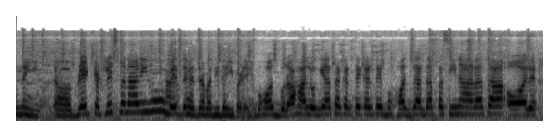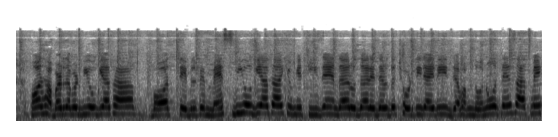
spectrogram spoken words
नहीं ब्रेड कटलेट्स बना रही हूँ विद हैदराबादी दही बड़े। हाँ। बहुत बुरा हाल हो गया था करते करते। बहुत ज़्यादा पसीना आ रहा था और बहुत हबड़ दबड़ भी हो गया था। बहुत टेबल पे मेस भी हो गया था क्योंकि चीज़ें इधर उधर इधर उधर छोड़ती जा रही जब हम दोनों होते हैं साथ में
